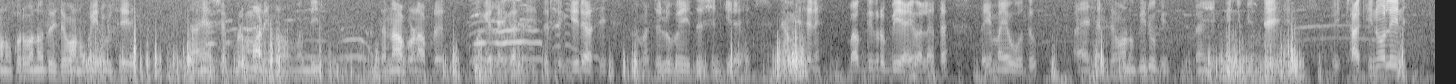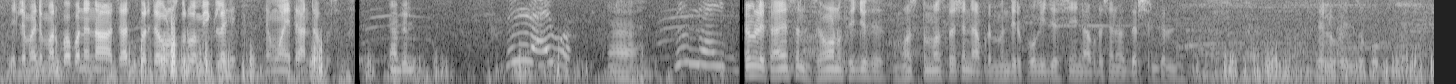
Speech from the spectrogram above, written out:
જવાનું કરવાનું હતું જવાનું કર્યું છે. અહીંયા છે બ્રહ્માણીમાં મંદિર. ના પણ આપણે પગે લાગ્યા છે દર્શન કર્યા છે. અમારા જલુભાઈ દર્શન કર્યા છે. અમે છે ને, બાપ દીકરો બે આવેલા હતા તો એમાં એવું હતું, અહીંયા છે ને જવાનું કર્યું કે ત્યાં એક બીજી જાય. જઈ તો એ છાખી ન લઈને, એટલે માટે મારા બાપાને ના જાત પર જવાનું કરવા મેકલા છે. ને હું અહીં ધ્યાન રાખું છું. ક્યાં જલુ? હા. ફેમિલી, તો અહીંયા છે ને જવાનું થઈ જશે મસ્ત મસ્ત છે ને આપણે મંદિર પહોંચી જશે ને આપણે છે ને દર્શન કરી લઈએ. જલુભાઈ જો પહોંચી જય.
